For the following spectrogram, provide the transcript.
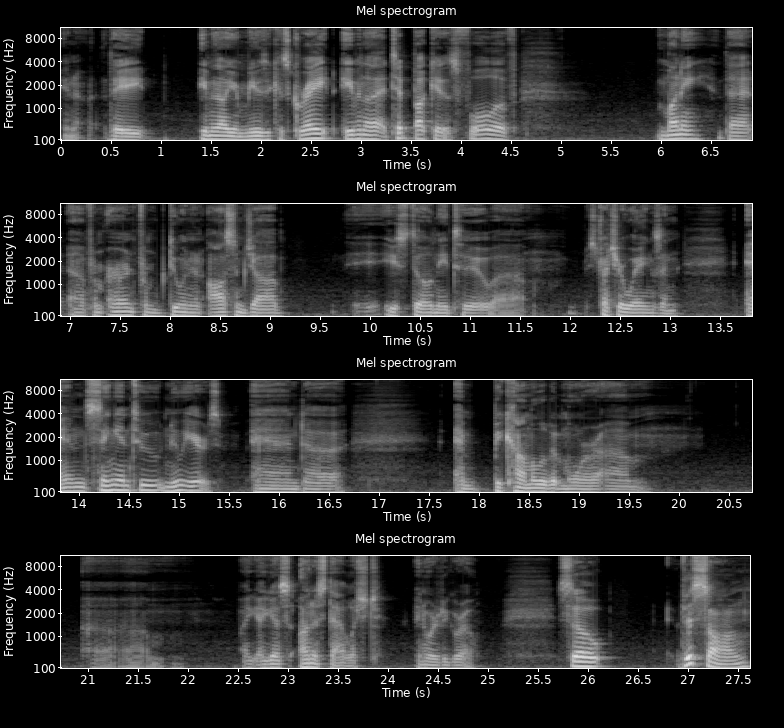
you know, they, even though your music is great, even though that tip bucket is full of money that uh, from earned from doing an awesome job, you still need to uh, stretch your wings and and sing into new ears and uh, and become a little bit more, um, um, I, I guess, unestablished in order to grow. So this song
